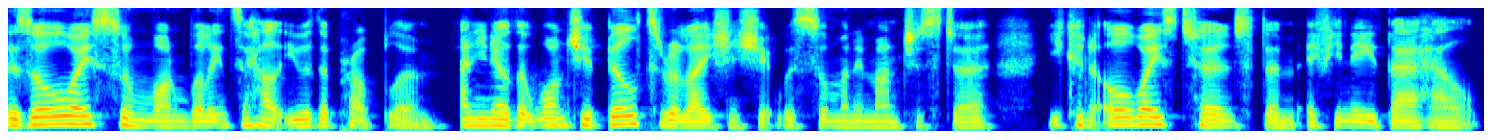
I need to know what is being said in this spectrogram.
There's always someone willing to help you with a problem. And you know that once you've built a relationship with someone in Manchester, you can always turn to them if you need their help.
